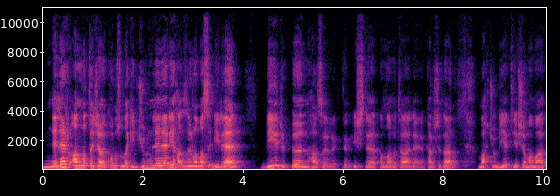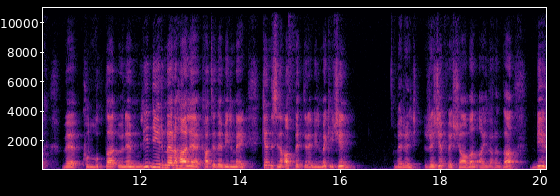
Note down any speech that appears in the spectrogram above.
neler anlatacağı konusundaki cümleleri hazırlaması bile bir ön hazırlıktır. İşte Allahu Teala'ya karşı da mahcubiyet yaşamamak ve kullukta önemli bir merhale kat edebilmek, kendisini affettirebilmek için ve Recep ve Şaban aylarında bir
